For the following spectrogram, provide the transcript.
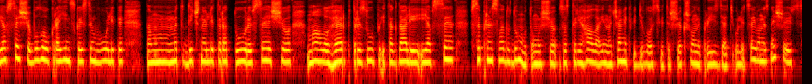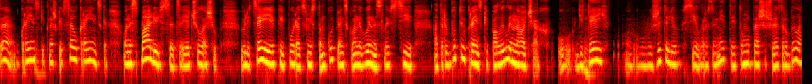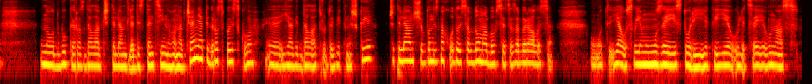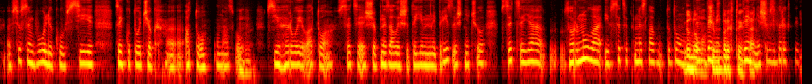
Я все, що було української символіки, там методичної літератури, все, що мало герб, тризуб і так далі. І я все, все принесла додому, тому що застерігала і начальник відділу освіти, що якщо вони приїздять у ліцей, вони знищують все, українські книжки, все українське. Вони спалюють все це. Я чула, що в ліцеї, який поряд з містом Куп'янськ, вони винесли всі атрибути українські, палили на очах у дітей, у жителів сіл, розумієте? І тому перше, що я зробила, ноутбуки роздала вчителям для дистанційного навчання під розписку. Е, Я віддала трудові книжки вчителям, щоб вони знаходилися вдома, бо все це забиралося. От я у своєму музеї історії, який є у ліцеї, у нас всю символіку, всі цей куточок е, АТО у нас був, угу. всіх героїв АТО, все це, щоб не залишити їм ні прізвищ, нічого. Все це я згорнула і все це принесла додому. Додому, де, щоб мені- зберегти. де так. мені, щоб зберегти.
